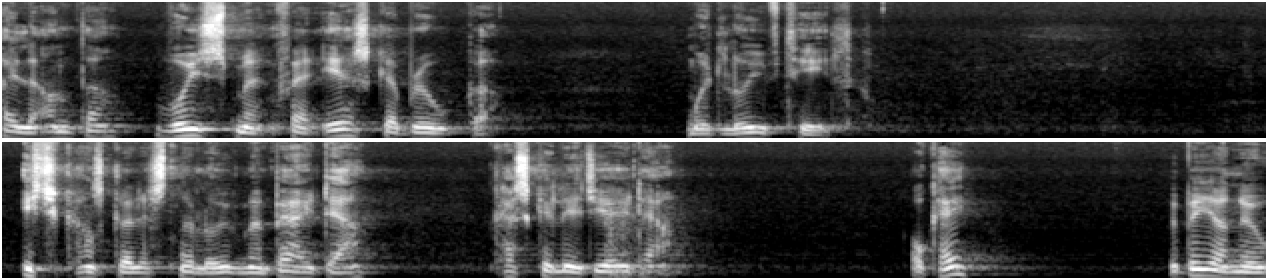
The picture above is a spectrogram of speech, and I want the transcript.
Heile Anda, vis meg hva jeg skal bruka mot liv til. Ikke kanskje resten av liv, men bare det. Hva skal jeg gjøre det? Ok? Vi ber nå.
